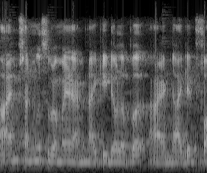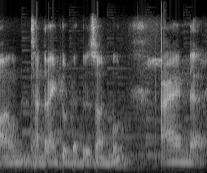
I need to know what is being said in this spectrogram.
I'm Shanmuga Subramanian. I'm an IT developer, and I did found Chandrayaan 2 debris on Moon. And uh,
